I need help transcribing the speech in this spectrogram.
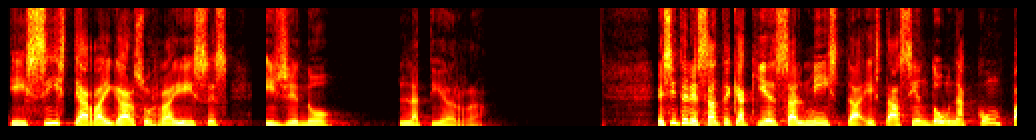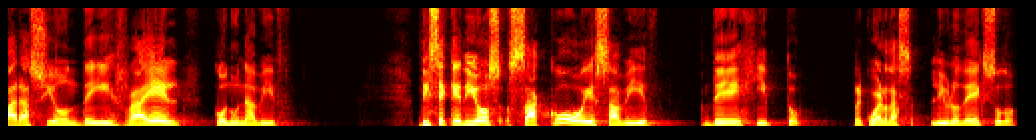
hiciste arraigar sus raíces y llenó la tierra. Es interesante que aquí el salmista está haciendo una comparación de Israel con una vid. Dice que Dios sacó esa vid de Egipto. ¿Recuerdas libro de Éxodo?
